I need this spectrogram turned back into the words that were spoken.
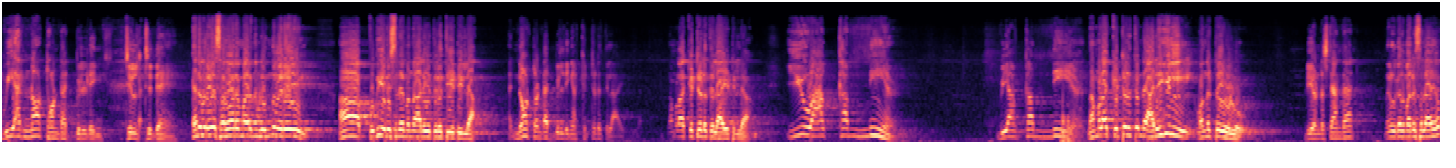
we are not on that building till today. എന്റെ പ്രിയ സഹോദരന്മാർ നമ്മൾ ഇന്ന് വരെയും ആ പുതിയ യെരൂശലേം എന്ന ആലയത്തിൽ എത്തിയിട്ടില്ല നോട്ട് ഓൺ ദാറ്റ് ബിൽഡിംഗ് ആ കെട്ടിടത്തിലായിട്ടില്ല. നമ്മൾ ആ കെട്ടിടത്തിലായിട്ടില്ല you have come near we have come near നമ്മൾ ആ കെട്ടിടത്തിന്റെ അരികിൽ വന്നിട്ടേ ഉള്ളൂ Do you understand that? നിങ്ങൾക്കത് മനസ്സിലായോ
